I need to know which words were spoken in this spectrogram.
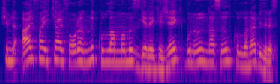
Şimdi alfa 2 alfa oranını kullanmamız gerekecek. Bunu nasıl kullanabiliriz?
